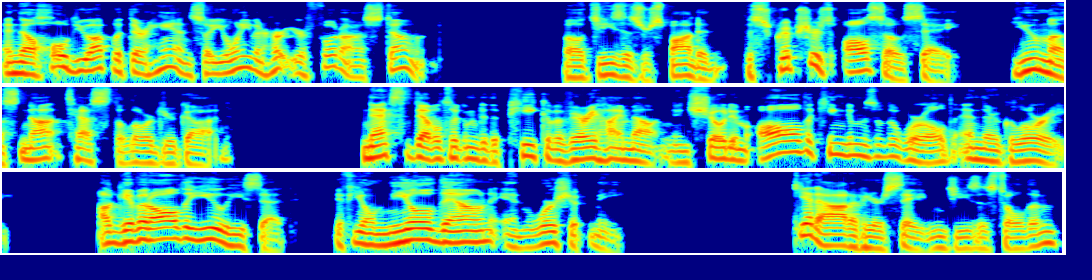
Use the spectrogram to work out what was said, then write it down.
and they'll hold you up with their hands so you won't even hurt your foot on a stone. Well, Jesus responded, The scriptures also say, You must not test the Lord your God. Next, the devil took him to the peak of a very high mountain and showed him all the kingdoms of the world and their glory. I'll give it all to you, he said, if you'll kneel down and worship me. Get out of here, Satan, Jesus told him.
